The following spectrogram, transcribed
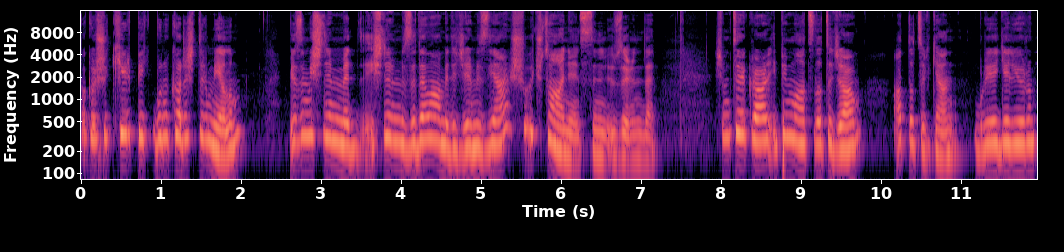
Bakın şu kirpik bunu karıştırmayalım. Bizim işlemime, işlemimize devam edeceğimiz yer şu üç tanesinin üzerinde. Şimdi tekrar ipimi atlatacağım. Atlatırken buraya geliyorum.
